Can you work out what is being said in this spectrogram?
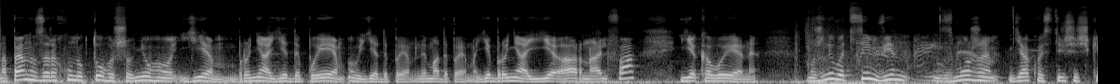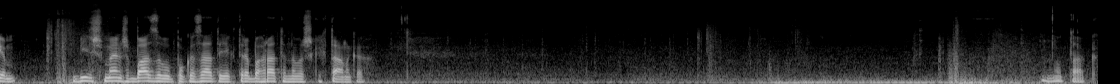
Напевно, за рахунок того, що в нього є броня, є ДПМ, о, є ДПМ, нема ДПМ, є броня, є гарна альфа, є КВН. Можливо, цим він зможе якось трішечки більш-менш базово показати, як треба грати на важких танках. Ну так.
